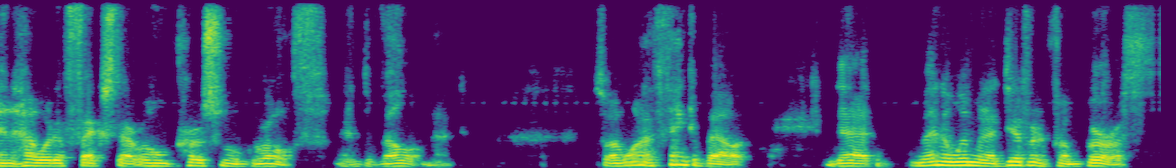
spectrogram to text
and how it affects their own personal growth and development. So I want to think about that men and women are different from birth.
